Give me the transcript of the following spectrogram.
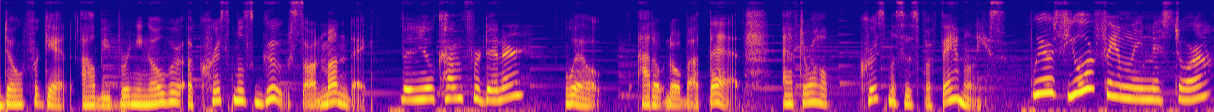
Don't forget, I'll be bringing over a Christmas goose on Monday. Then you'll come for dinner? Well, I don't know about that. After all, Christmas is for families. Where's your family, Miss Dora?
